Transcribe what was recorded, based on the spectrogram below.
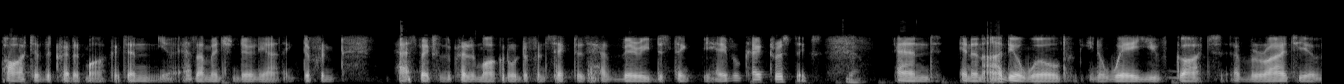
part of the credit market. And, you know, as I mentioned earlier, I think different aspects of the credit market or different sectors have very distinct behavioral characteristics. Yeah. And in an ideal world, you know, where you've got a variety of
